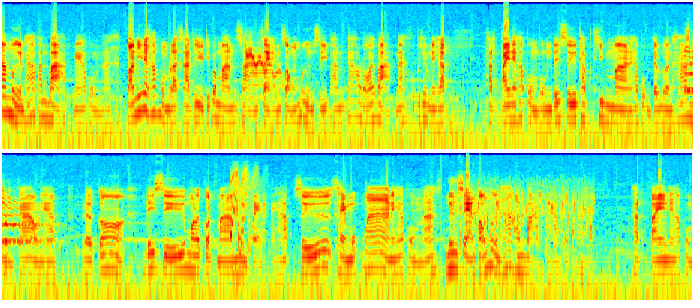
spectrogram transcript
55,000 บาทนะครับผมนะตอนนี้นะครับผมราคาจะอยู่ที่ประมาณ 324,900 บาทนะคุณผู้ชมนะครับถัดไปนะครับผมผมได้ซื้อทับทิมมานะครับผมจำนวน 59,000นะครับแล้วก็ได้ซื้อมรกตมา 18,000นะครับซื้อไข่มุกมานะครับผมนะ125,000 บาทนะครับ ถัดไปนะครับผม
